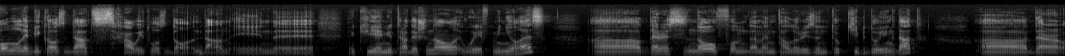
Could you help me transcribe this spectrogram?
only because that's how it was done done in uh, QEMU traditional with MiniOS. Uh, there is no fundamental reason to keep doing that. Uh, there are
